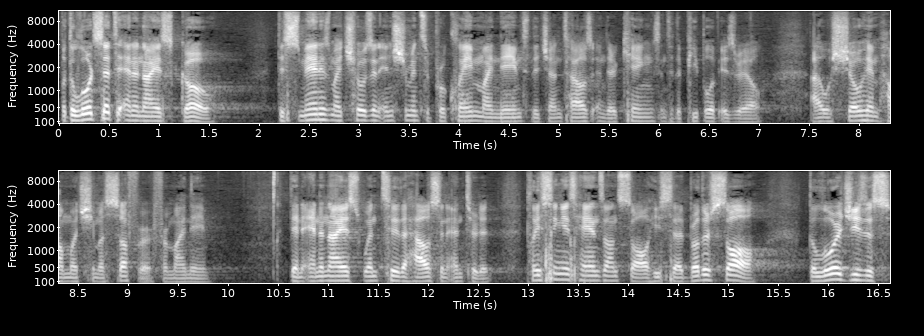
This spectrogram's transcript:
But the Lord said to Ananias, Go. This man is my chosen instrument to proclaim my name to the Gentiles and their kings and to the people of Israel. I will show him how much he must suffer for my name. Then Ananias went to the house and entered it. Placing his hands on Saul, he said, Brother Saul, the Lord Jesus,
